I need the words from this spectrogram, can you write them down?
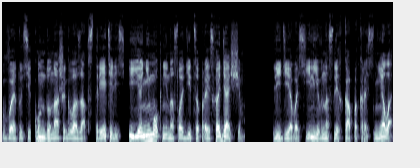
В эту секунду наши глаза встретились, и я не мог не насладиться происходящим. Лидия Васильевна слегка покраснела,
